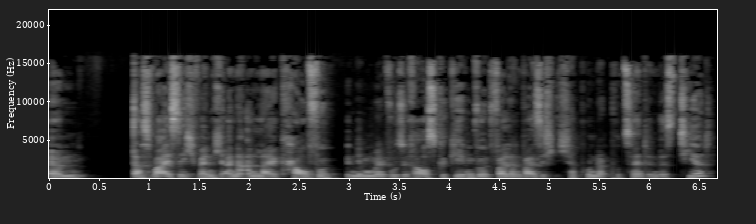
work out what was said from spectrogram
Ähm, das weiß ich, wenn ich eine Anleihe kaufe, in dem Moment, wo sie rausgegeben wird, weil dann weiß ich, ich habe 100 Prozent investiert.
